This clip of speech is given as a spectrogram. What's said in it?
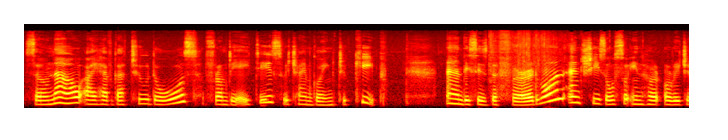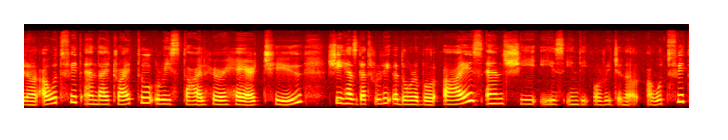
So now I have got two dolls from the 80s which I'm going to keep. And this is the third one and she's also in her original outfit and I tried to restyle her hair too. She has got really adorable eyes and she is in the original outfit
